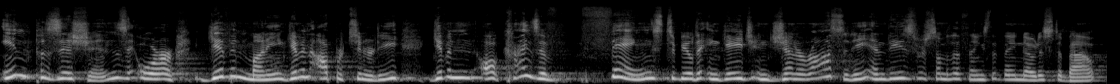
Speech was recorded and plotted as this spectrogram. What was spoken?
in positions or given money, given opportunity, given all kinds of things to be able to engage in generosity. And these were some of the things that they noticed about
